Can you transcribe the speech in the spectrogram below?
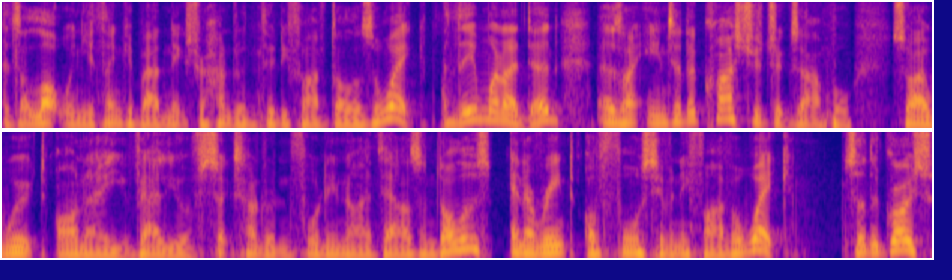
it's a lot when you think about an extra $135 a week. then what I did is I entered a Christchurch example. So I worked on a value of $649,000 and a rent of 475 a week. So the gross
